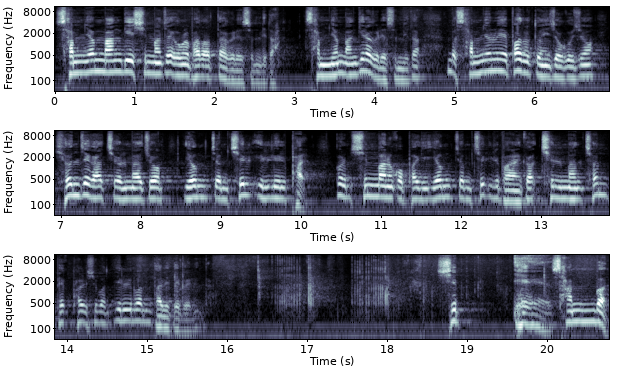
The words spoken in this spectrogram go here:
3년 만기 10만짜리 원을 받았다 그랬습니다. 3년 만기라 그랬습니다. 뭐 3년 후에 받을 돈이죠. 그죠? 현재 가치 얼마죠? 0.7118. 그럼 10만 원 곱하기 0.718 하니까 7만 1180원. 1번 답이 되버린다. 10, 예, 3번.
